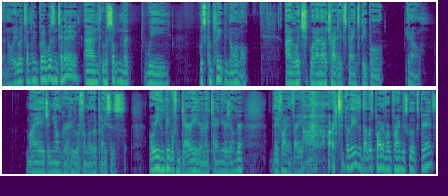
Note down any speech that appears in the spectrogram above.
annoyed about something, but it was intimidating and it was something that we was completely normal. and which when I now try to explain to people, you know, my age and younger who were from other places, or even people from Derry who are like 10 years younger, they find it very hard, hard to believe that that was part of our primary school experience.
